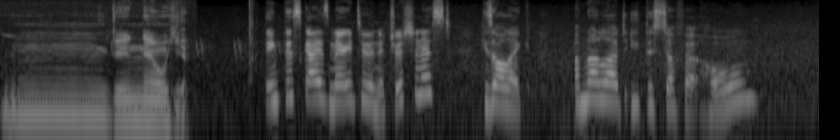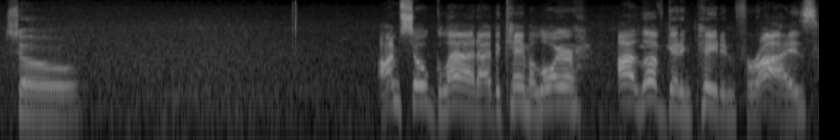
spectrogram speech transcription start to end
Hm, genau hier. Think this guy's married to a nutritionist? He's all like, I'm not allowed to eat this stuff at home, so. I'm so glad I became a lawyer. I love getting paid in fries.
